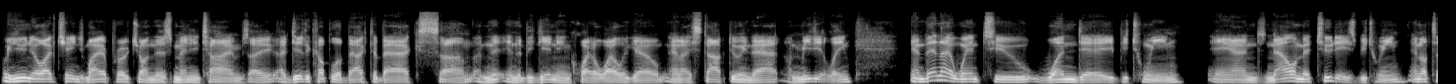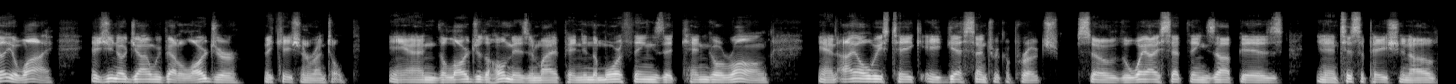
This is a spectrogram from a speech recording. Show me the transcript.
Well, you know, I've changed my approach on this many times. I, I did a couple of back to backs um, in, in the beginning quite a while ago, and I stopped doing that immediately. And then I went to one day between, and now I'm at two days between. And I'll tell you why. As you know, John, we've got a larger vacation rental. And the larger the home is, in my opinion, the more things that can go wrong. And I always take a guest centric approach. So the way I set things up is in anticipation of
